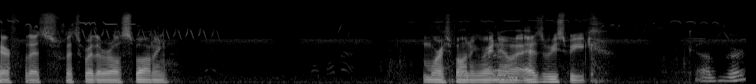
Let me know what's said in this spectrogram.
Careful. That's that's where they're all spawning. More spawning right now as we speak. Cover.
